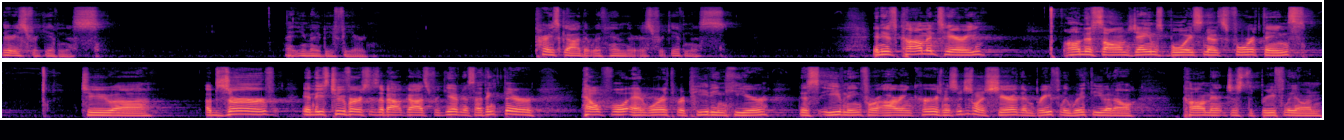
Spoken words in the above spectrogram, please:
there is forgiveness, that you may be feared. Praise God that with him there is forgiveness. In his commentary, on the Psalms, James Boice notes four things to uh, observe in these two verses about God's forgiveness. I think they're helpful and worth repeating here this evening for our encouragement. So I just want to share them briefly with you, and I'll comment just briefly on,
